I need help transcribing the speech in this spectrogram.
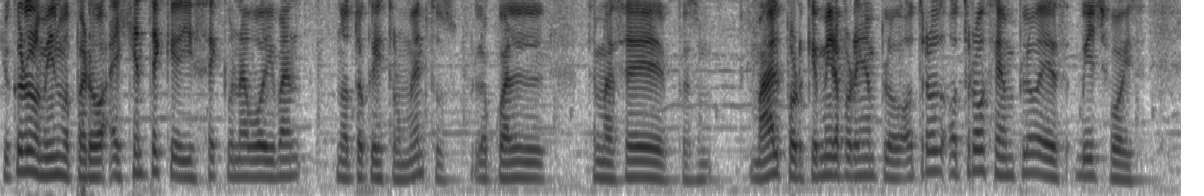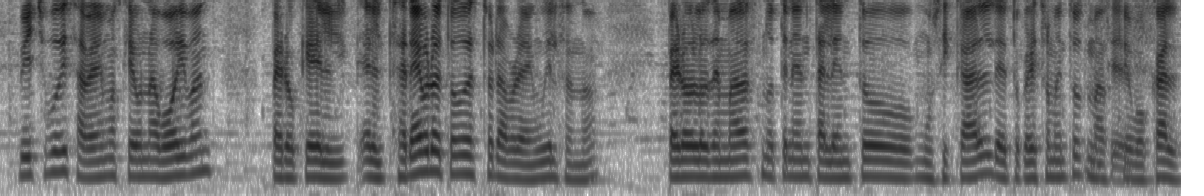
Yo creo lo mismo, pero hay gente que dice que una boy band no toca instrumentos, lo cual se me hace pues mal porque mira, por ejemplo, otro otro ejemplo es Beach Boys. Beach Boys sabemos que era una boy band, pero que el, el cerebro de todo esto era Brian Wilson, ¿no? Pero los demás no tenían talento musical de tocar instrumentos más Así que es. vocal.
